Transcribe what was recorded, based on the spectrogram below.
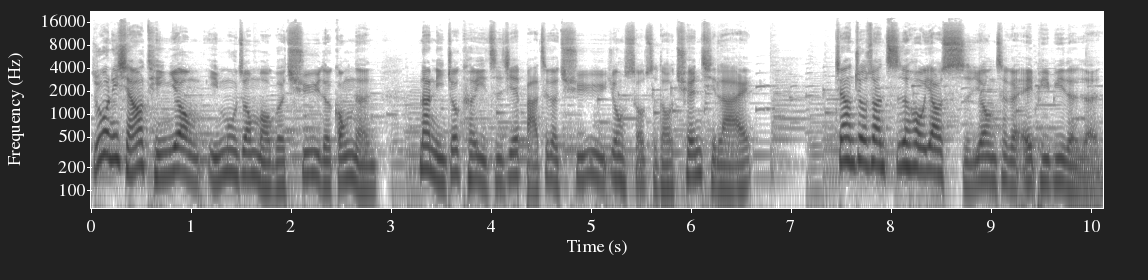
如果你想要停用荧幕中某个区域的功能，那你就可以直接把这个区域用手指头圈起来。这样，就算之后要使用这个 APP 的人，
